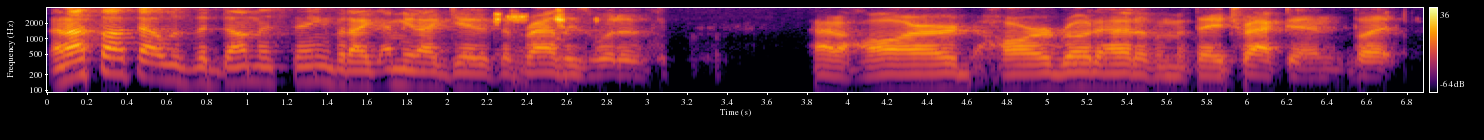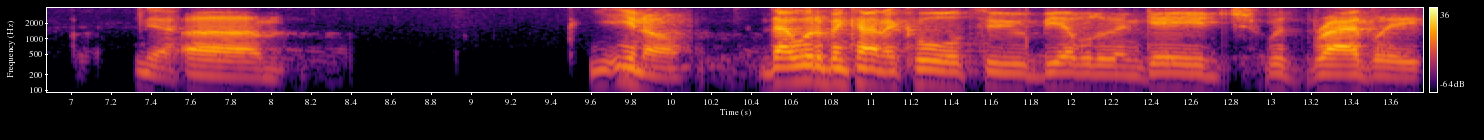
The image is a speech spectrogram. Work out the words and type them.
And I thought that was the dumbest thing, but I, I mean, I get it. The Bradleys would have had a hard, hard road ahead of them if they tracked in, but yeah. um, you know, that would have been kind of cool to be able to engage with Bradley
